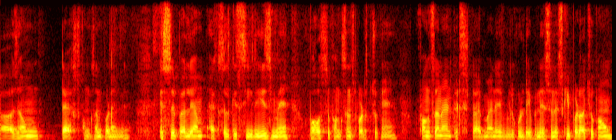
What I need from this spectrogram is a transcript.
आज हम टेक्स्ट फ़ंक्शन पढ़ेंगे। इससे पहले हम एक्सेल की सीरीज़ में बहुत से फ़ंक्शंस पढ़ चुके हैं। फ़ंक्शन एंड इट्स टाइप मैंने बिल्कुल डेफिनेशन इसकी पढ़ा चुका हूँ।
